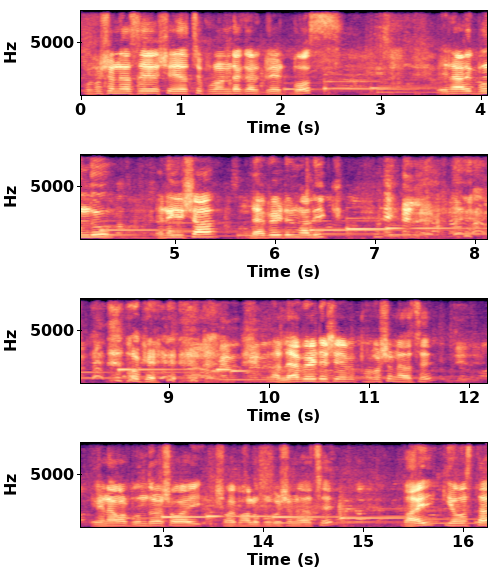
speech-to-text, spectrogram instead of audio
প্রফেশনে আছে সে হচ্ছে পুরান ঢাকার গ্রেট বস এখানে আরেক বন্ধু। এখানে ঈশা ল্যাবরেটরির মালিক ওকে ল্যাবরেটে সে প্রফেশনে আছে। এখানে আমার বন্ধুরা সবাই সবাই ভালো প্রফেশনে আছে। ভাই কি অবস্থা?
